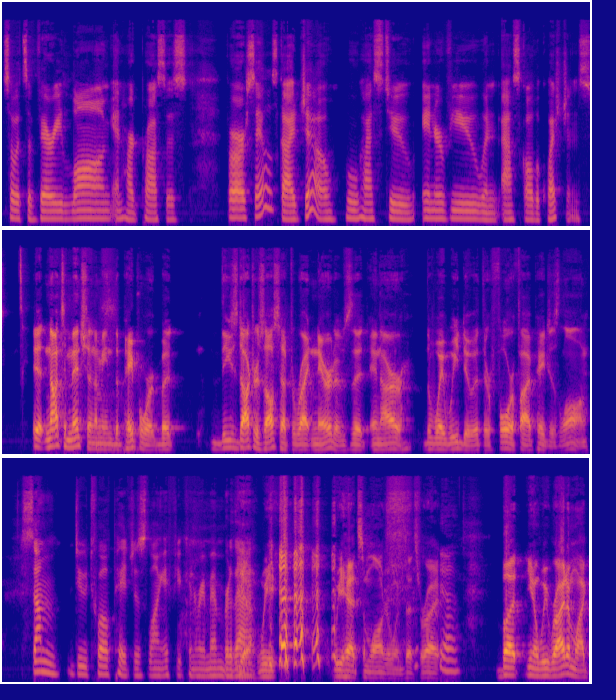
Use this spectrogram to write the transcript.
so it's a very long and hard process for our sales guy joe who has to interview and ask all the questions not to mention, I mean, the paperwork, but these doctors also have to write narratives that in our the way we do it, they're four or five pages long. Some do 12 pages long if you can remember that. Yeah, we we had some longer ones. That's right. yeah But you know, we write them like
